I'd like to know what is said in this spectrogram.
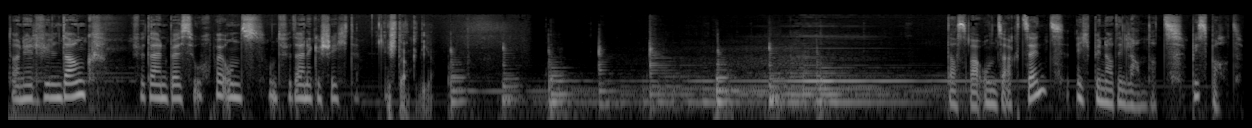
Daniel, vielen Dank für deinen Besuch bei uns und für deine Geschichte. Ich danke dir. Das war unser Akzent. Ich bin Adin Landert. Bis bald.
